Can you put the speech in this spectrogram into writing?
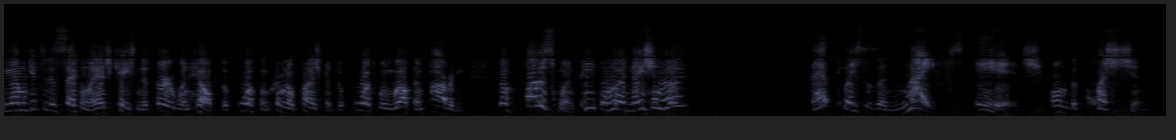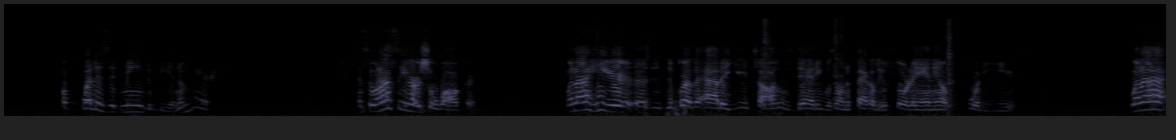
we I'm get to the second one, education, the third one, health, the fourth one, criminal punishment, the fourth one, wealth and poverty. The first one, peoplehood, nationhood, that places a knife's edge on the question of what does it mean to be an American. And so when I see Herschel Walker, when I hear uh, the brother out of Utah whose daddy was on the faculty of Florida A&M for 40 years, when I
